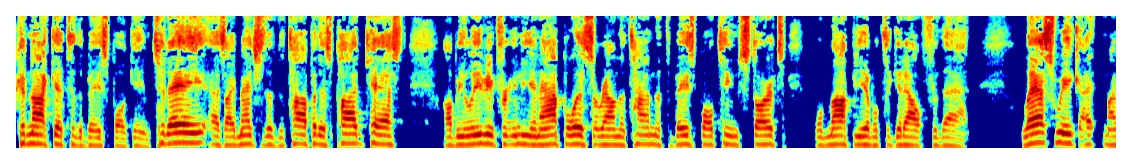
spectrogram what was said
could not get to the baseball game. Today, as I mentioned at the top of this podcast, I'll be leaving for Indianapolis around the time that the baseball team starts. Will not be able to get out for that. Last week, I, my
